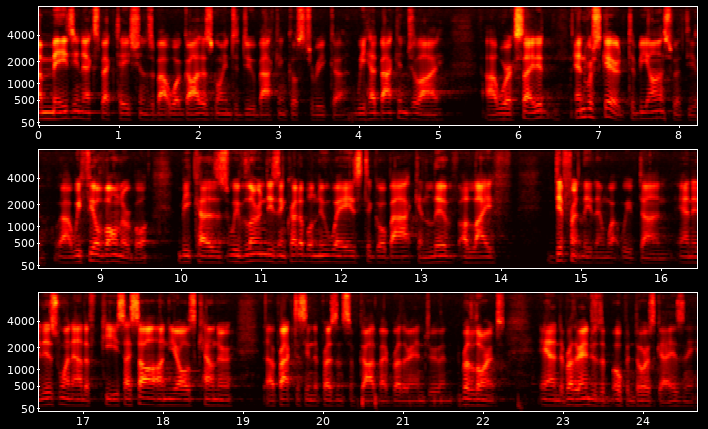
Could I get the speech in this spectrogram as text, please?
amazing expectations about what God is going to do back in Costa Rica. We head back in July. Uh, we're excited and we're scared, to be honest with you. Uh, we feel vulnerable because we've learned these incredible new ways to go back and live a life differently than what we've done. And it is one out of peace. I saw on y'all's counter uh, practicing the presence of God by Brother Andrew and Brother Lawrence. And Brother Andrew's an open doors guy, isn't he?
